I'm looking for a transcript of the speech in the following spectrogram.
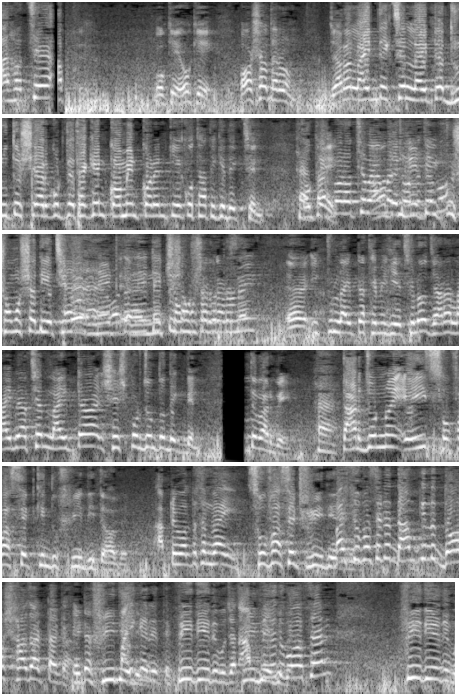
আর হচ্ছে ওকে ওকে। অসাধারণ। যারা লাইভ দেখছেন লাইভটা দ্রুত শেয়ার করতে থাকেন কমেন্ট করেন কে কোথা থেকে দেখছেন। হ্যাঁ, ওকে তারপর হচ্ছে ভাই আমাদের নেটে একটু সমস্যা দিয়েছিল। হ্যাঁ, হ্যাঁ, নেট নেট সমস্যার কারণে একটু লাইভটা থেমে গিয়েছিল। যারা লাইভে আছেন লাইভটা শেষ পর্যন্ত দেখবেন। হতে পারবে। হ্যাঁ। তার জন্য এই সোফা সেট কিন্তু ফ্রি দিতে হবে। আপনি বলতেছেন ভাই সোফা সেট ফ্রি দিয়ে ভাই সোফা সেটের দাম কিন্তু দশ হাজার টাকা। এটা ফ্রি দিয়ে। ফ্রি দিয়ে দেবো। আপনি যদি। বলছেন ফ্রি দিয়ে দিব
